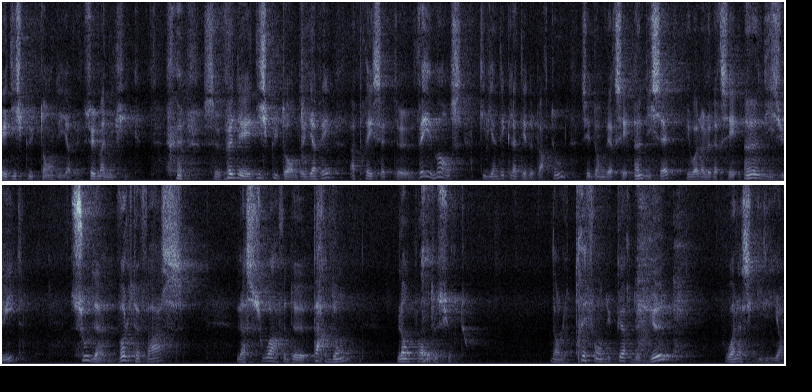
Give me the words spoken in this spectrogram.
et discutons dit. C'est magnifique. Ce venez et discutons de Yahvé, après cette véhémence qui vient d'éclater de partout, c'est donc verset 1.17, et voilà le verset 1.18. Soudain, volte-face, la soif de pardon l'emporte sur tout. Dans le tréfonds du cœur de Dieu, voilà ce qu'il y a.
